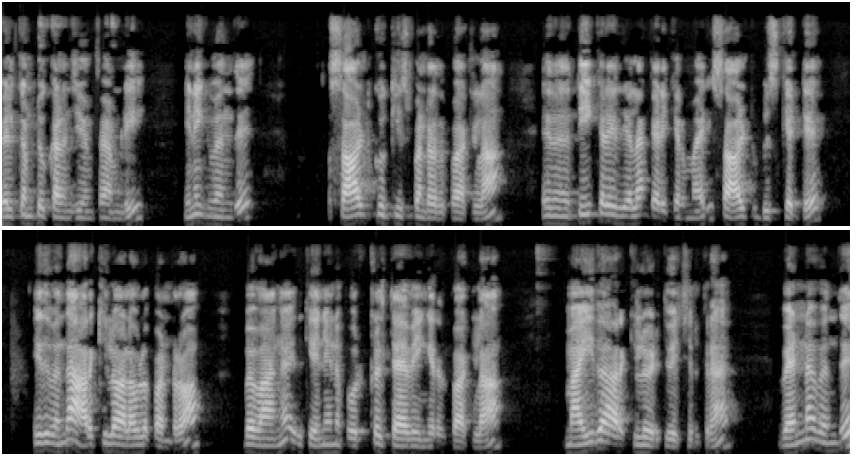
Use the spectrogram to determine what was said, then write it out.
வெல்கம் டு களஞ்சியம் ஃபேமிலி இன்னைக்கு வந்து சால்ட் குக்கீஸ் பண்ணுறது பார்க்கலாம். இது டீ கடையில எல்லாம் கிடைக்கிற மாதிரி சால்ட் பிஸ்கெட்டு இது வந்து அரை கிலோ அளவில் பண்ணுறோம் இப்போ வாங்க இதுக்கு என்னென்ன பொருட்கள் தேவைங்கிறது பார்க்கலாம். மைதா அரை கிலோ எடுத்து வச்சுருக்கிறேன். வெண்ணெய் வந்து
